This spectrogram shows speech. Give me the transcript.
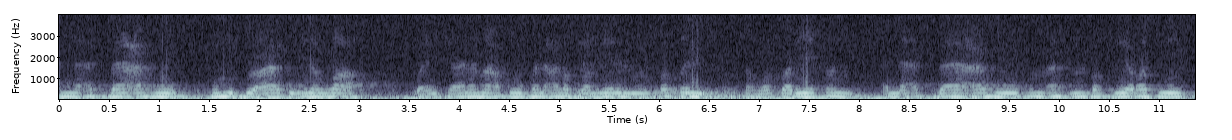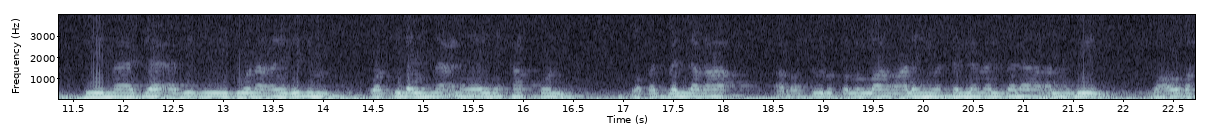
أن أتباعه هم الدعاة إلى الله. وإن كان معطوفا على الضمير المنفصل فهو صريح أن أتباعه هم أهل البصيرة. فيما جاء به دون غيرهم وكلا المعنيين حق. وقد بلغ الرسول صلى الله عليه وسلم البلاغ المبين وأوضح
